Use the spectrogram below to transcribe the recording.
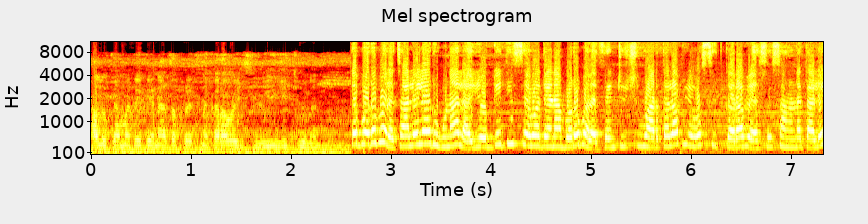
तालुक्यामध्ये देण्याचा प्रयत्न करावा हीच विनंती. त्याबरोबरच आलेल्या रुग्णाला योग्य ती सेवा देण्याबरोबरच त्यांच्याशी वार्तालाप व्यवस्थित करावे असे सांगण्यात आले.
